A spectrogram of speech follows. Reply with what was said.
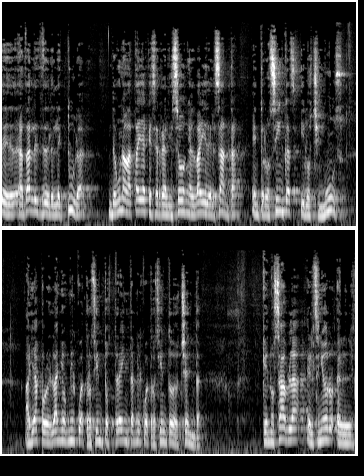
eh, a darles lectura de una batalla que se realizó en el Valle del Santa entre los incas y los chimús, allá por el año 1430-1480, que nos habla el señor, el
